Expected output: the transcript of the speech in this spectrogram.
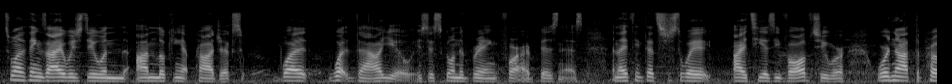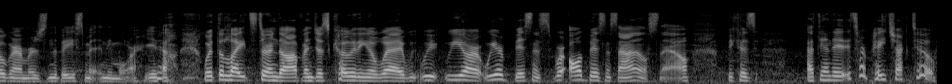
it's one of the things I always do when I'm looking at projects. What, what value is this going to bring for our business? And I think that's just the way IT has evolved to. We're, we're not the programmers in the basement anymore, you know, with the lights turned off and just coding away. We, we, we, are, we are business, we're all business analysts now because at the end of the day, it's our paycheck too.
